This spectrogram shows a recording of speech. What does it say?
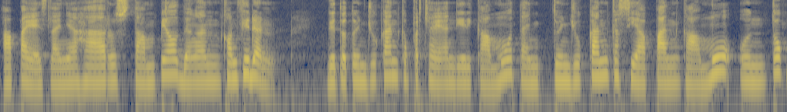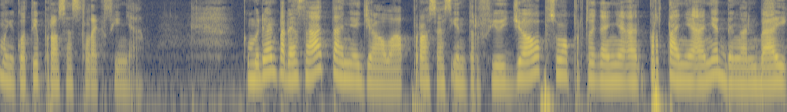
apa ya istilahnya harus tampil dengan confident gitu tunjukkan kepercayaan diri kamu tunjukkan kesiapan kamu untuk mengikuti proses seleksinya Kemudian pada saat tanya jawab proses interview, jawab semua pertanyaan pertanyaannya dengan baik.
